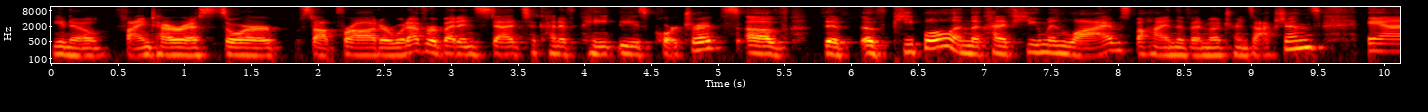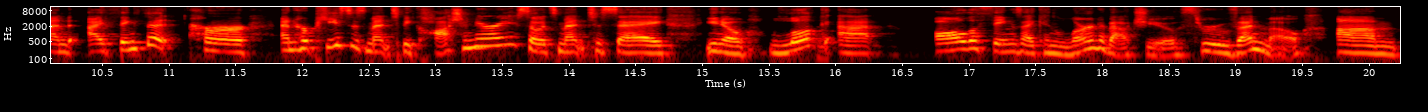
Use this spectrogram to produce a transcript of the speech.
you know, find terrorists or stop fraud or whatever, but instead to kind of paint these portraits of the of people and the kind of human lives behind the Venmo transactions. And I think that her and her piece is meant to be cautionary. So it's meant to say, you know, look at all the things I can learn about you through Venmo. Um,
